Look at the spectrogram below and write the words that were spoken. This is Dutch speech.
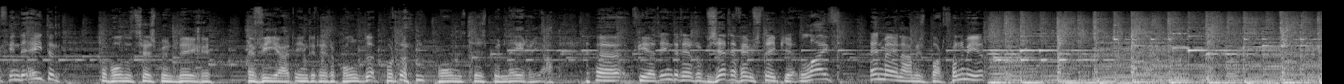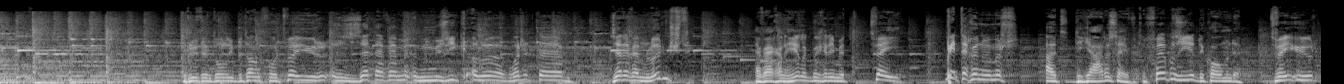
104.5 in de ether op 106.9 en via het internet op 100 106.9, ja. Eh, via het internet op ZFM-live en mijn naam is Bart van der Meer. Ruud en Dolly, bedankt voor twee uur ZFM muziek, uh, wat het, eh, ZFM luncht. En wij gaan heerlijk beginnen met twee pittige nummers uit de jaren 70. Veel plezier de komende twee uur.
